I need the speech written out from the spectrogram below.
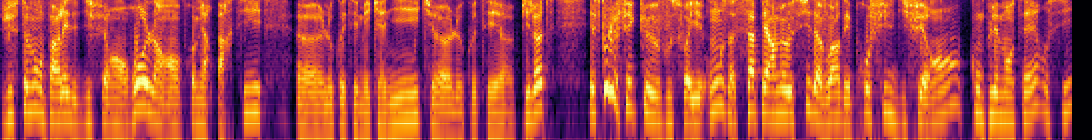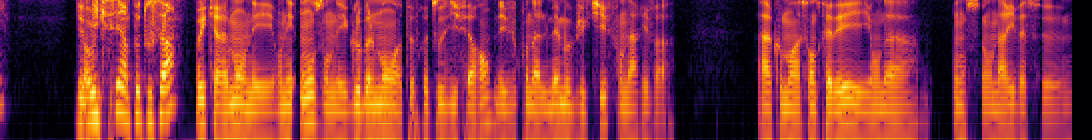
Justement, on parlait des différents rôles en première partie, euh, le côté mécanique, euh, le côté pilote. Est-ce que le fait que vous soyez 11, ça permet aussi d'avoir des profils différents, complémentaires aussi? De Ah oui. mixer un peu tout ça Oui, carrément, on est, on est 11, on est globalement à peu près tous différents, mais vu qu'on a le même objectif, on arrive à, à, comment, à s'entraider et on, a, on, se- on arrive à se.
